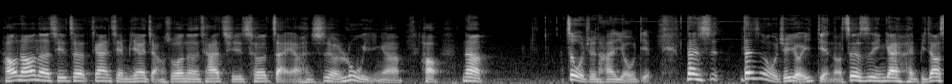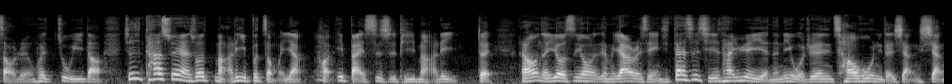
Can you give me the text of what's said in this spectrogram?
好，然后呢，其实这刚才前篇也讲说呢，它其实车窄啊，很适合露营啊。好，那这我觉得它的优点，但是但是我觉得有一点哦，这个是应该很比较少人会注意到，就是它虽然说马力不怎么样，好一百四十匹马力，对，然后呢又是用什么 Yaris 引擎，但是其实它越野能力，我觉得超乎你的想象。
